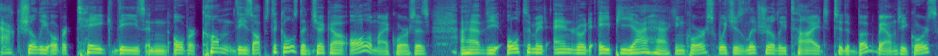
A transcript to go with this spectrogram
actually overtake these and overcome these obstacles, then check out all of my courses. I have the Ultimate Android API Hacking course, which is literally tied to the bug bounty course,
